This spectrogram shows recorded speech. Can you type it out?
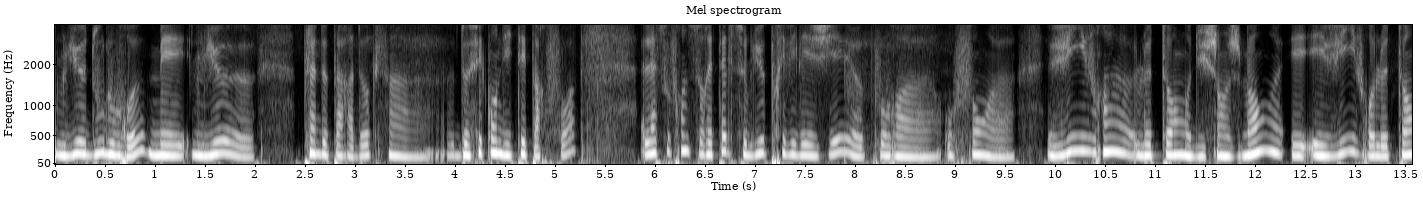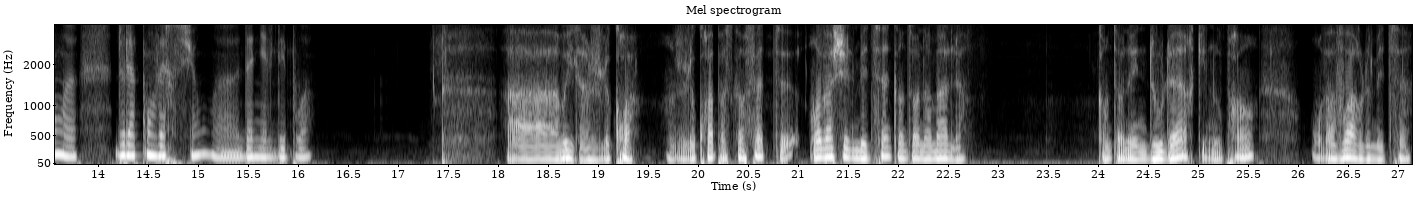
lieu douloureux mais lieu plein de paradoxes hein, de fécondité parfois la souffrance serait-elle ce lieu privilégié euh, pour, euh, au fond, euh, vivre le temps du changement et, vivre le temps de la conversion, Daniel Desbois? Ah oui, là, je le crois. Je le crois parce qu'en fait, on va chez le médecin quand on a mal. Quand on a une douleur qui nous prend, on va voir le médecin.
